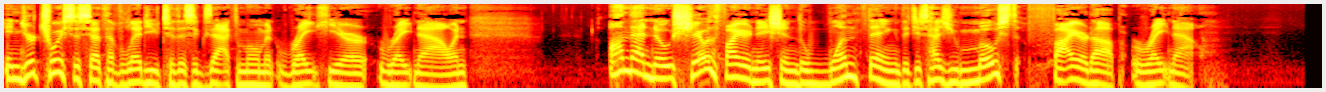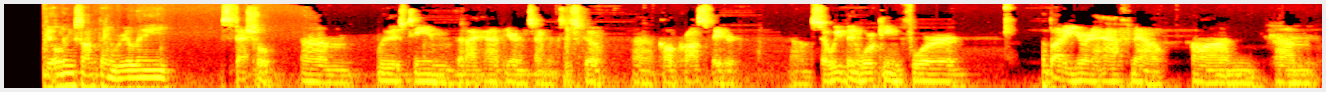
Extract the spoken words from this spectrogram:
And your choices, Seth, have led you to this exact moment right here, right now. And on that note, share with Fire Nation the one thing that just has you most fired up right now building something really special um, with his team that I have here in San Francisco uh, called Crossfader. Um, so we've been working for about a year and a half now on um,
